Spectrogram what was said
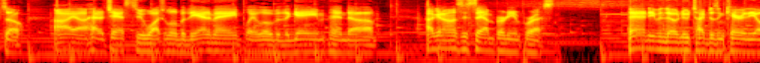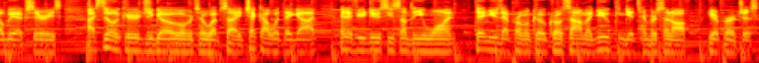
So, I uh, had a chance to watch a little bit of the anime, play a little bit of the game, and uh, I can honestly say I'm pretty impressed. And even though Newtype doesn't carry the LBX series, I still encourage you to go over to the website, check out what they got, and if you do see something you want, then use that promo code KROWSAMA. You can get 10% off your purchase.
